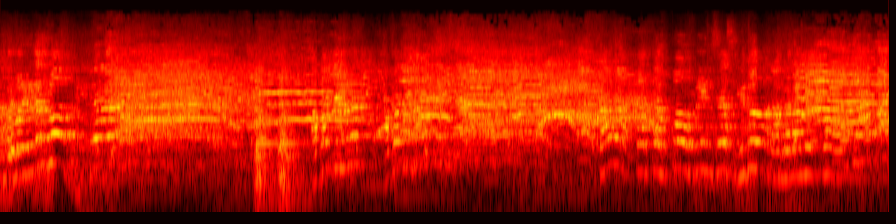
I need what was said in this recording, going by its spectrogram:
Berubah ingat belum? Iya. Apa ingat? Apa ingat? Tahu nggak part Princess gitu rame-rame. Iya.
